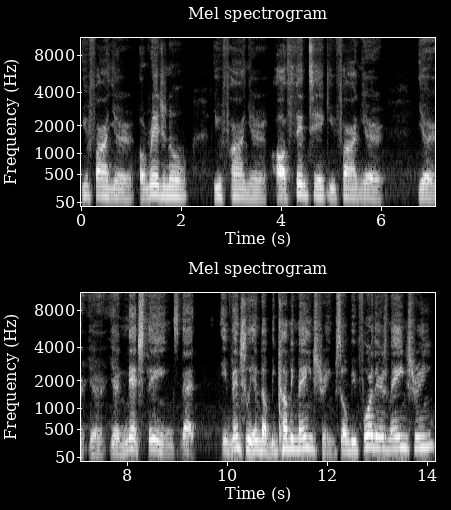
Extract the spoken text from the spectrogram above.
you find your original you find your authentic you find your your your your niche things that eventually end up becoming mainstream. So before there's mainstream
